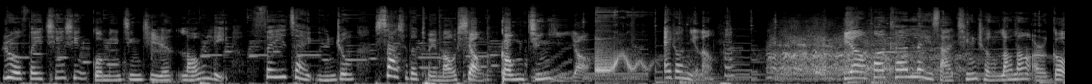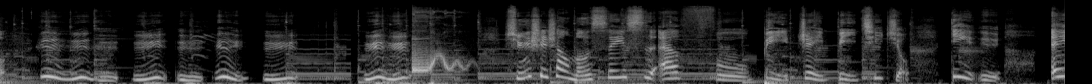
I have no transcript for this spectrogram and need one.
若非清新，国民经纪人老李飞在云中，夏夏的腿毛像钢筋一样，爱着你了，哼。彼岸花开，泪洒倾城，朗朗而购，玉鱼雨鱼雨玉鱼鱼鱼。巡视上盟 C 四 F B J B 七九，地狱 A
